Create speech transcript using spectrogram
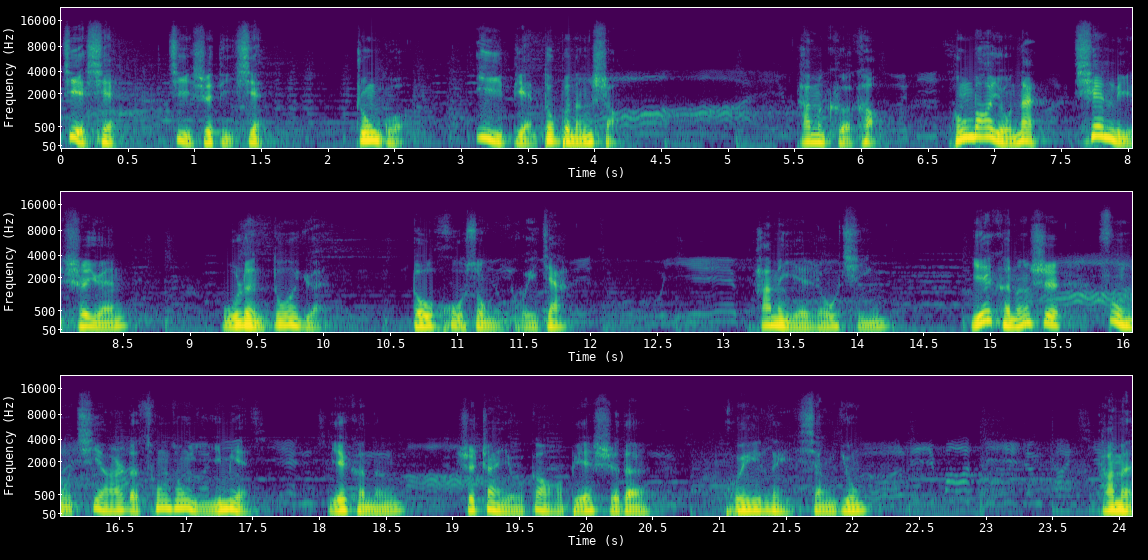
界限既是底线，中国一点都不能少。他们可靠，同胞有难，千里驰援，无论多远，都护送你回家。他们也柔情，也可能是父母妻儿的匆匆一面，也可能是战友告别时的挥泪相拥。他们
